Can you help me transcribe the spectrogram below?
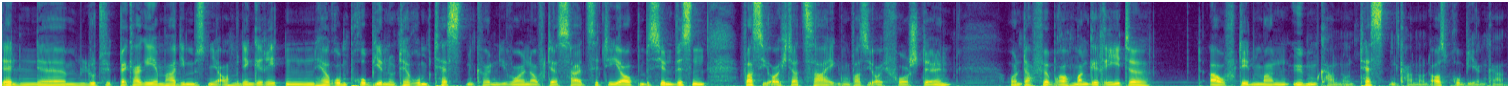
Denn ähm, Ludwig Becker GmbH, die müssen ja auch mit den Geräten herumprobieren und herumtesten können. Die wollen auf der Side City ja auch ein bisschen wissen, was sie euch da zeigen und was sie euch vorstellen. Und dafür braucht man Geräte, auf denen man üben kann und testen kann und ausprobieren kann.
